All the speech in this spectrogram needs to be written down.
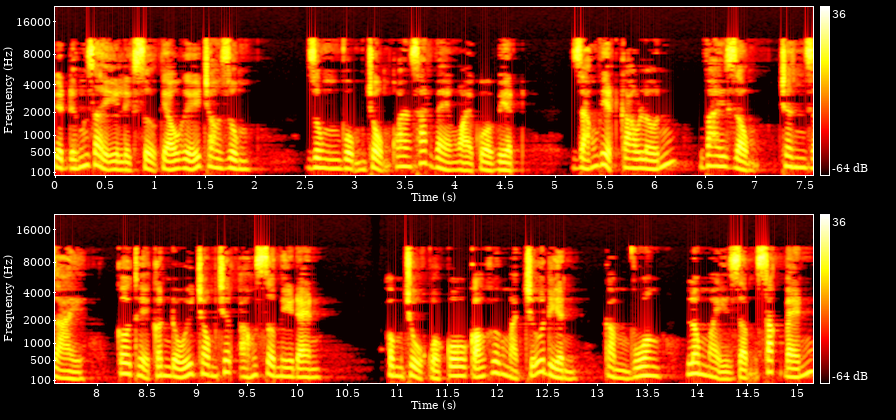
Việt đứng dậy lịch sự kéo ghế cho Dung. Dung vụng trộm quan sát vẻ ngoài của Việt. dáng Việt cao lớn, vai rộng, chân dài, cơ thể cân đối trong chiếc áo sơ mi đen. Ông chủ của cô có gương mặt chữ điền, cằm vuông, lông mày rậm sắc bén,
